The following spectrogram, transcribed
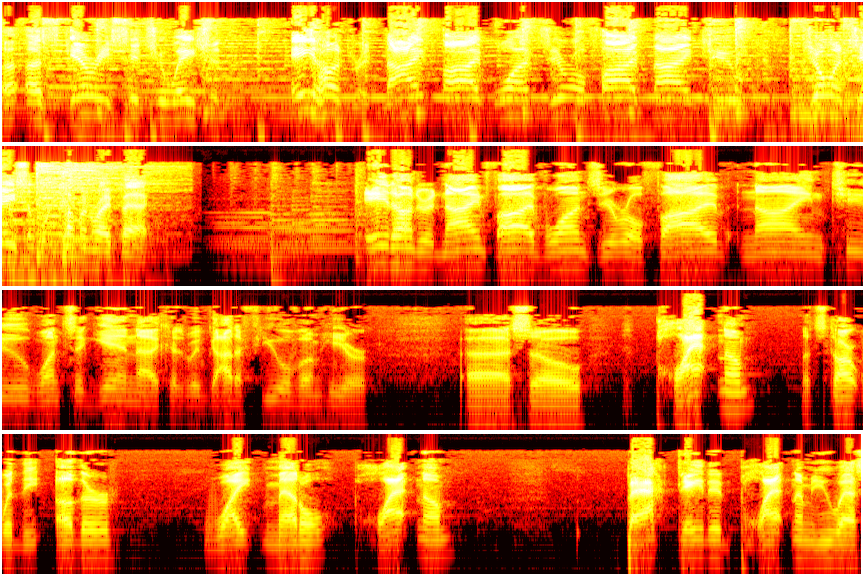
a, a scary situation. 800 951 0592. Joe and Jason, we're coming right back. 800 951 0592. Once again, because uh, we've got a few of them here. Uh, so, platinum. Let's start with the other white metal, platinum. Backdated platinum U.S.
